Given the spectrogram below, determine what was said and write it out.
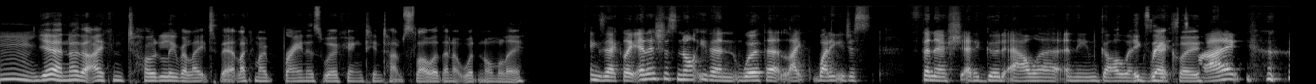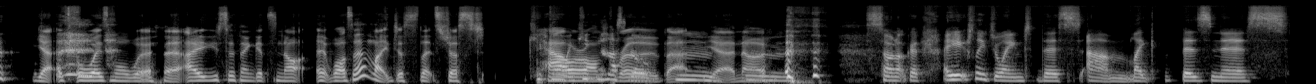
Mm, yeah, no, that I can totally relate to that. Like my brain is working 10 times slower than it would normally. Exactly. And it's just not even worth it. Like, why don't you just finish at a good hour and then go and exactly rest, right? yeah, it's always more worth it. I used to think it's not, it wasn't like just let's just keep power going, on through. But mm, yeah, no. Mm. so not good. I actually joined this um like business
